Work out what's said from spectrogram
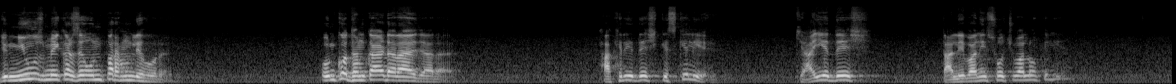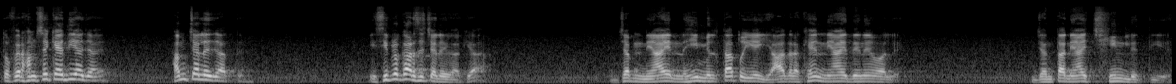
जो न्यूज़ मेकर्स हैं, उन पर हमले हो रहे हैं। उनको धमकाया, डराया जा रहा है। आखिर ये देश किसके लिए है? क्या ये देश तालिबानी सोच वालों के लिए? तो फिर हमसे कह दिया जाए। हम चले जाते हैं। इसी प्रकार से चलेगा क्या? जब न्याय नहीं मिलता तो ये याद रखें, न्याय देने वाले। जनता न्याय छीन लेती है।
